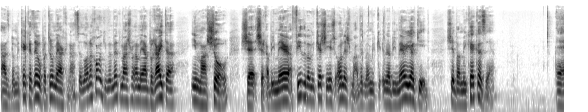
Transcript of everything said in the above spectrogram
אז במקרה כזה הוא פטור מהקנס, זה לא נכון, כי באמת משמע מהברייתא עם השור, ש, שרבי מאיר, אפילו במקרה שיש עונש מוות, רבי מאיר יגיד שבמקרה כזה אה,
